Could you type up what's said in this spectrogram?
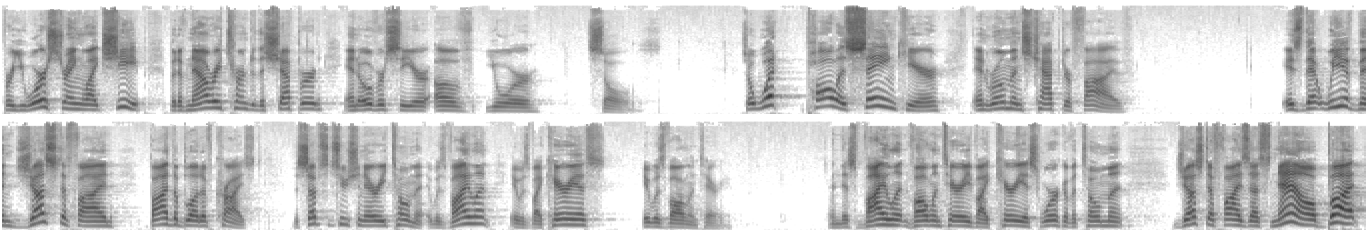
For you were straying like sheep, but have now returned to the shepherd and overseer of your souls. So, what Paul is saying here in Romans chapter 5 is that we have been justified by the blood of Christ. The substitutionary atonement. It was violent, it was vicarious, it was voluntary. And this violent, voluntary, vicarious work of atonement justifies us now, but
